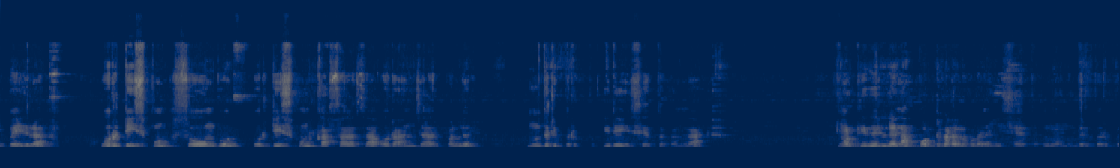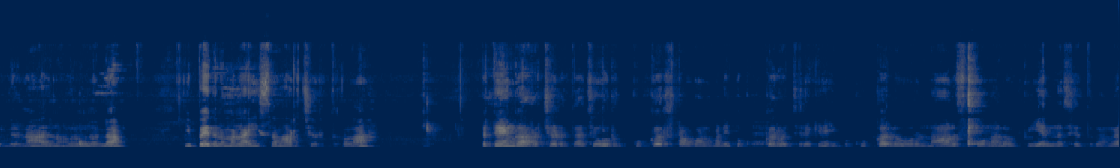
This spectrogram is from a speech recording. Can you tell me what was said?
இப்போ இதில் ஒரு டீஸ்பூன் சோம்பு ஒரு டீஸ்பூன் கசகசா ஒரு அஞ்சாறு பல் முந்திரி பருப்பு இதையும் சேர்த்துக்கோங்க. உங்களுக்கு இது இல்லைன்னா பொட்டுக்கடலை கூட நீங்கள் சேர்த்துக்கோங்க. முந்திரி பருப்பு இல்லைன்னா அதனால் ஒன்றும் இல்லை இப்போ இதை நம்ம நைஸாக அரைச்சி எடுத்துக்கலாம். இப்போ தேங்காய் அரைச்சி எடுத்தாச்சு. ஒரு குக்கர் ஸ்டவ் ஆன் பண்ணி இப்போ குக்கர் வச்சுருக்கேன். இப்போ குக்கரில் ஒரு நாலு ஸ்பூன் அளவுக்கு எண்ணெய் சேர்த்துக்கோங்க.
